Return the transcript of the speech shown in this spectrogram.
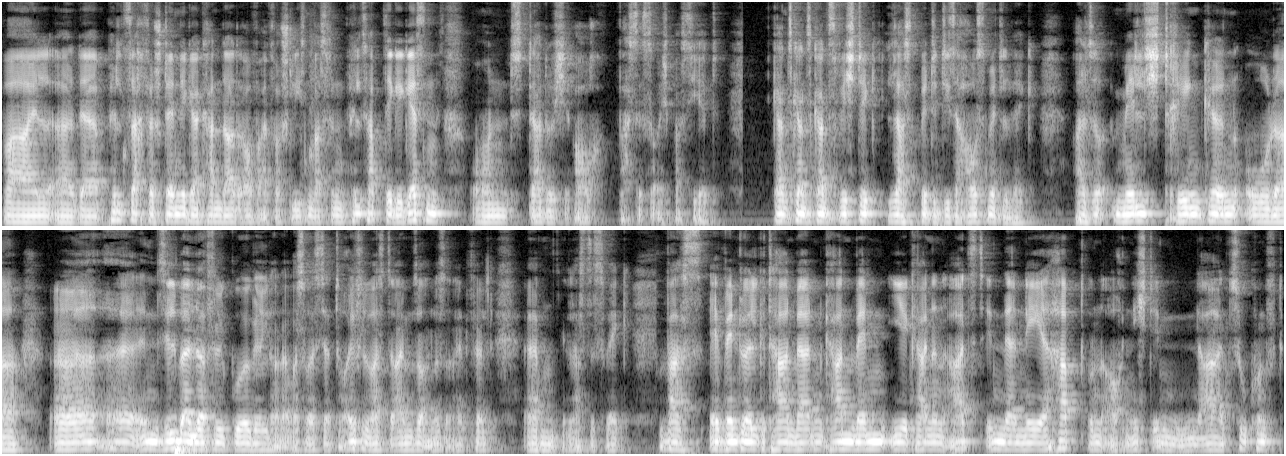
weil äh, der Pilzsachverständiger kann darauf einfach schließen, was für einen Pilz habt ihr gegessen und dadurch auch, was ist euch passiert. Ganz, ganz, ganz wichtig, lasst bitte diese Hausmittel weg. Also Milch trinken oder äh, einen Silberlöffel gurgeln oder was weiß der Teufel, was da einem so alles einfällt. Ähm, lasst es weg. Was eventuell getan werden kann, wenn ihr keinen Arzt in der Nähe habt und auch nicht in naher Zukunft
